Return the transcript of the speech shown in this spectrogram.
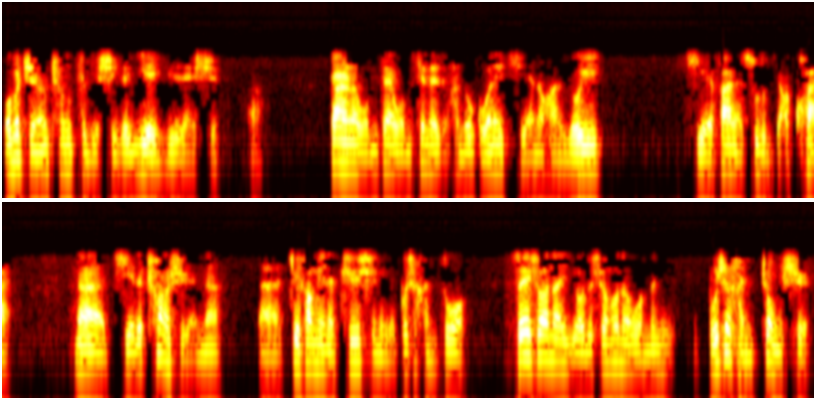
我们只能称自己是一个业余人士。当然了，我们在我们现在很多国内企业的话，由于企业发展速度比较快，那企业的创始人呢，呃，这方面的知识呢也不是很多，所以说呢，有的时候呢，我们不是很重视。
